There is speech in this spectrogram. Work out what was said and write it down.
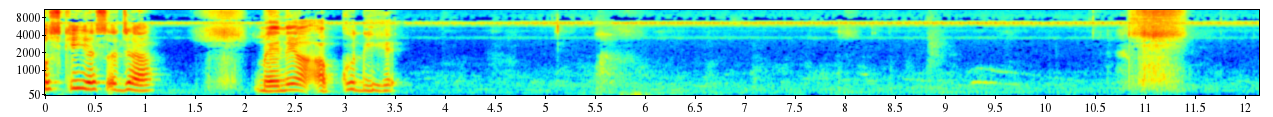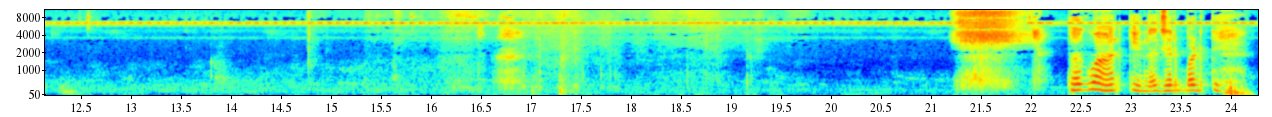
उसकी यह सजा मैंने आपको दी है। भगवान की नज़र पड़ती है।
